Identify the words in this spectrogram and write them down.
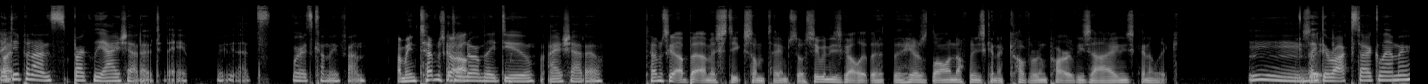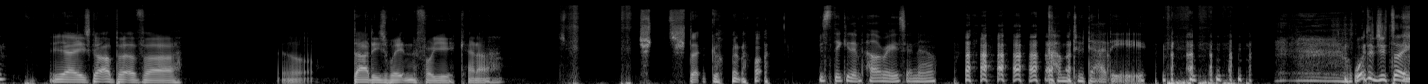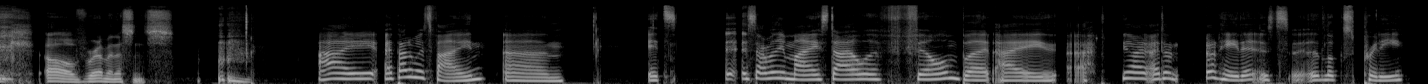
I, I- did put on sparkly eyeshadow today. Maybe that's where it's coming from. I mean, Tim's I got don't a, normally do eyeshadow. Tim's got a bit of mystique sometimes. So see when he's got like the, the hair's long enough and he's kind of covering part of his eye and he's kind of like Mm, He's like, the like- rock star glamour. yeah, he's got a bit of a you know, daddy's waiting for you kind of sh- shtick going on. Just thinking of Hellraiser now. Come to daddy. what did you think of Reminiscence? I I thought it was fine. Um, it's it's not really my style of film, but I uh, you know I, I don't I don't hate it. It's it looks pretty.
